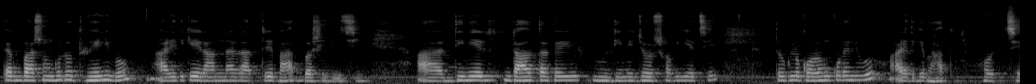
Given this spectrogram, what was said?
তো এখন বাসনগুলো ধুয়ে নিব। আর এদিকে রান্নার রাত্রে ভাত বসে দিয়েছি। আর দিনের ডাল তরকারি ডিমের ঝোল সবই আছে। তো ওগুলো গরম করে নেব। আর এদিকে ভাত হচ্ছে।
